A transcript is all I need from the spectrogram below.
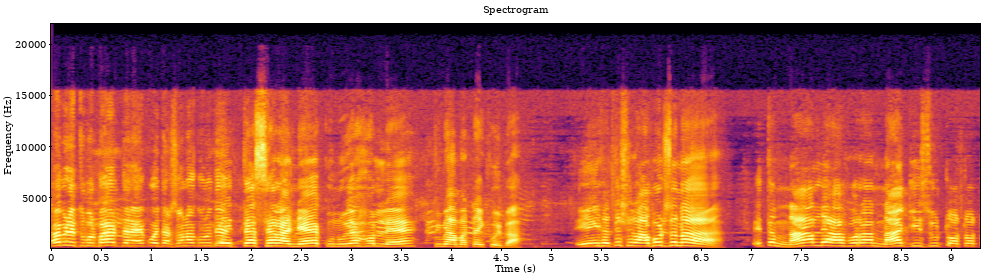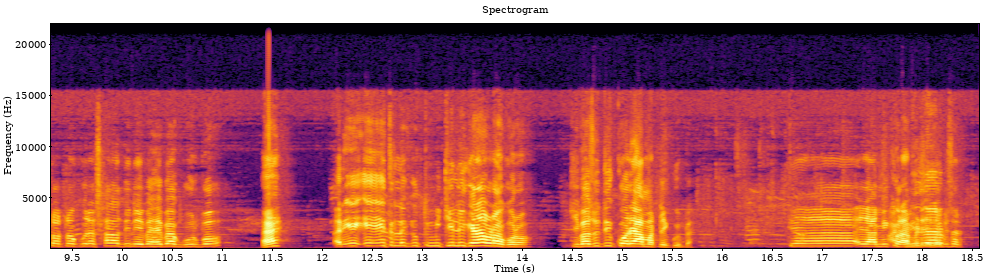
এবারে তোমার বাইরে দেন কই তার সোনা কোনো দে। এটা ছাড়া নে কোনো হলে তুমি আমারটাই কইবা। এ- এটা দেশের আবর্জনা। এটা না লেহাপড়া না কিছু টট টট করে সারাদিন এবার হেবা ঘুরবো। হ্যাঁ? আর এটা লাগে তুমি কি লিখে রাওড়া করো? কিবা যদি করে আমারটাই কইবা। তে, আমি এবার বিচার-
